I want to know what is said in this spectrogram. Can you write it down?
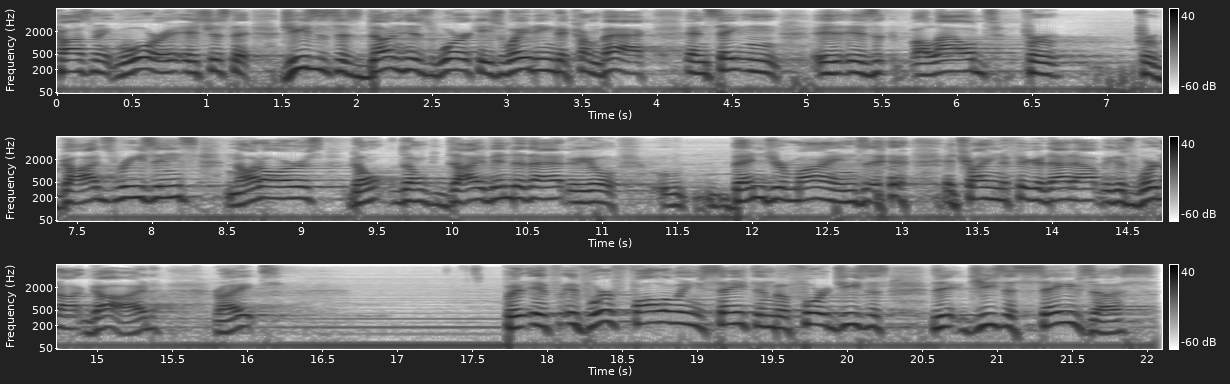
cosmic war. It's just that Jesus has done his work. He's waiting to come back, and Satan is allowed for for God's reasons, not ours. Don't don't dive into that, or you'll bend your mind in trying to figure that out because we're not God, right? But if, if we're following Satan before Jesus, Jesus saves us,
